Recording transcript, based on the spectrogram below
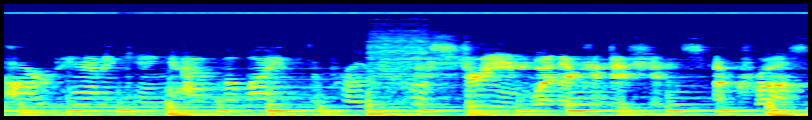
Are panicking as the lights approach. Extreme weather conditions across.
